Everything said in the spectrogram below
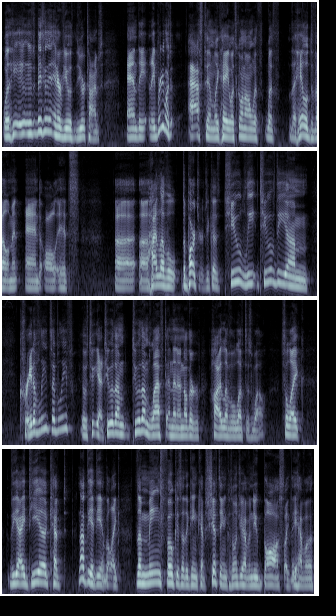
well, he it was basically an interview with the New York Times, and they they pretty much asked him like, "Hey, what's going on with with the Halo development and all its uh, uh high level departures?" Because two lead, two of the um creative leads, I believe it was two. Yeah, two of them, two of them left, and then another high level left as well. So like the idea kept not the idea, but like the main focus of the game kept shifting because once you have a new boss, like they have a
